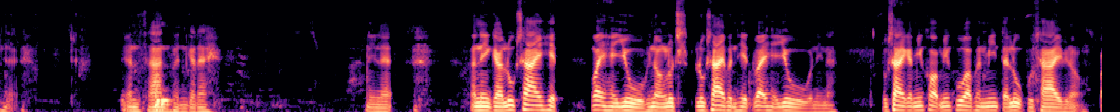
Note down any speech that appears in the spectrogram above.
นี่แหละเฮือนซ่านเพิ่นก็ได้ นี่แหละ อันนี้ก็ลูกชายเฮ็ดไว้ให้อยู่พี่น้องลูกลูกชายเพิ่นเฮ็ดไว้ให้อยู่อันนี้นะ ลูกชายก็มีครอบมีครัวเพิ่นมีแต่ลูกผู้ชายพี่น้องไป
